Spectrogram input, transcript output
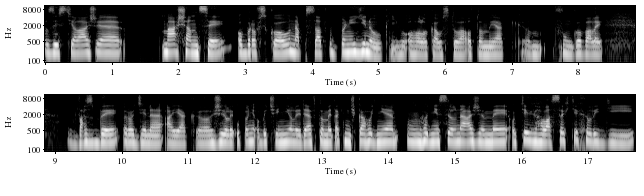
zjistila, že má šanci obrovskou napsat úplně jinou knihu o holokaustu a o tom, jak um, fungovaly vazby rodinné a jak uh, žili úplně obyčejní lidé. V tom je ta knížka hodně, mm, hodně silná, že my o těch hlasech těch lidí,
